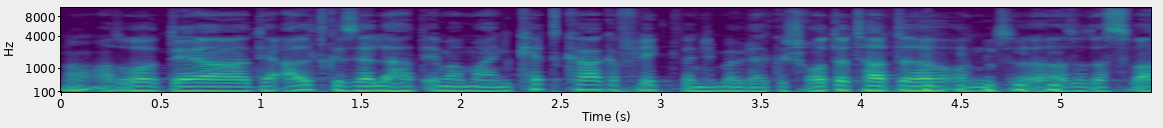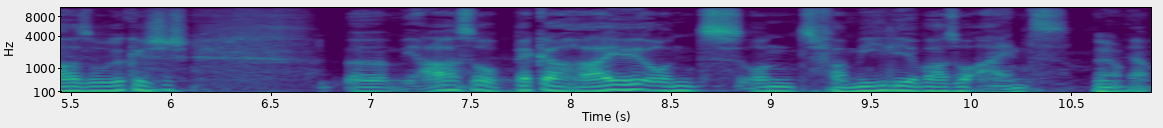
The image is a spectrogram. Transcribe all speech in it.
Ne? Also der, der Altgeselle hat immer meinen Catcar gepflegt, wenn ich mal wieder geschrottet hatte. Und äh, also das war so wirklich, äh, ja, so Bäckerei und, und Familie war so eins. Ja. ja.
